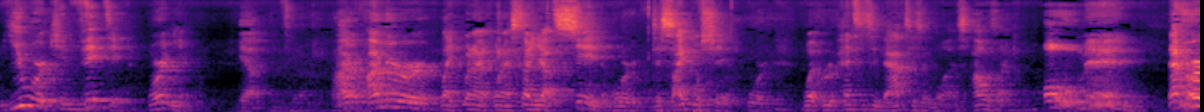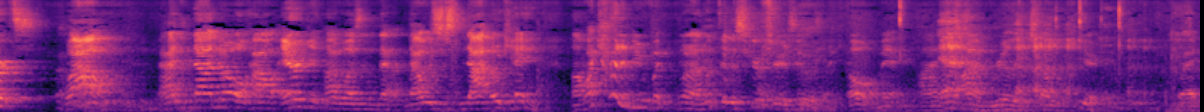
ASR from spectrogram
you were convicted, weren't you? Yeah. I, I remember like when I when I studied out sin or discipleship or what repentance and baptism was, I was like, oh man, that hurts. Wow. I did not know how arrogant I was and that that was just not okay. Um, I kind of knew, but when I looked at the scriptures, it was like, oh man, I, I'm really in trouble here, right?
